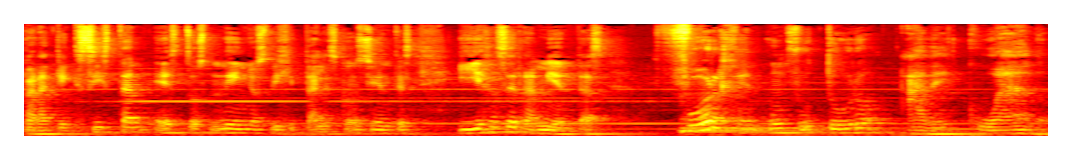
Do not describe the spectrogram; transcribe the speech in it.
para que existan estos niños digitales conscientes y esas herramientas forjen un futuro adecuado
